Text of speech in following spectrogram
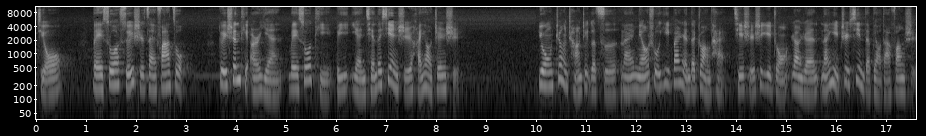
九，萎缩随时在发作。对身体而言，萎缩体比眼前的现实还要真实。用“正常”这个词来描述一般人的状态，其实是一种让人难以置信的表达方式。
